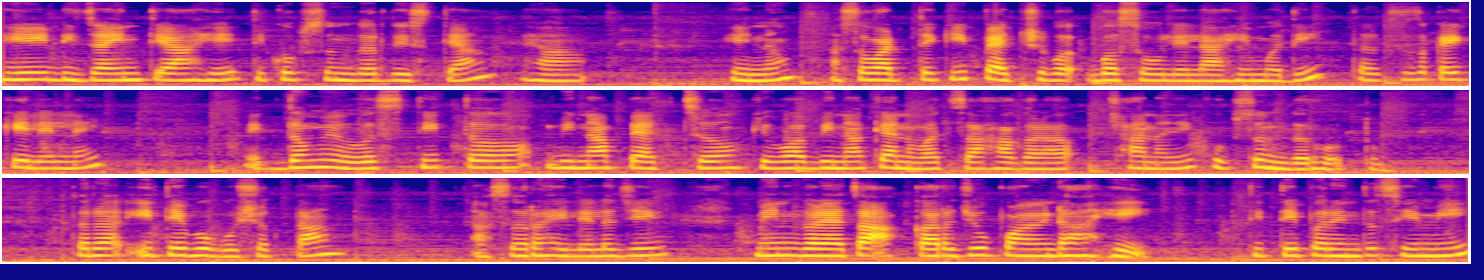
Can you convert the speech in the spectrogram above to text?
हे डिझाईन ते आहे ती खूप सुंदर दिसत्या ह्या हेनं. असं वाटतं की पॅच ब बसवलेलं आहे मधी. तर तसं काही केलेलं नाही. एकदम व्यवस्थित बिना पॅचचं किंवा बिना कॅनव्हासचा हा गळा छान आणि खूप सुंदर होतो. तर इथे बघू शकता असं राहिलेलं जे मेन गळ्याचा आकार जो पॉईंट आहे तिथेपर्यंतच हे मी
